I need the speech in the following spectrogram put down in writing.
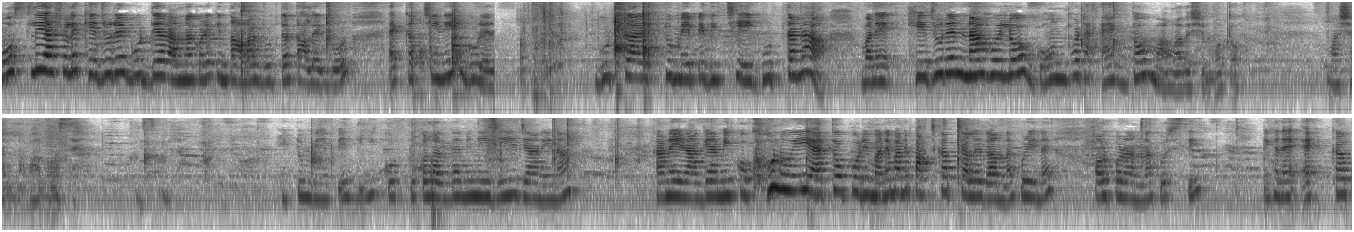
মোস্টলি আসলে খেজুরের গুড় দিয়ে রান্না করে, কিন্তু আমার গুড়টা তালের গুড়। এক কাপ চিনি, গুড়ের গুড়টা একটু মেপে দিচ্ছি। এই গুড়টা না মানে খেজুরের না হইলেও গন্ধটা একদম বাংলাদেশের মতো। মাসাল্লাহ ভালো আছে। একটু মেপে দিই, কতটুকু লাগবে আমি নিজেই জানি না। কারণ এর আগে আমি কখনোই এত পরিমাণে মানে পাঁচ কাপ চালের রান্না করি নাই, অল্প রান্না করছি। এখানে এক কাপ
